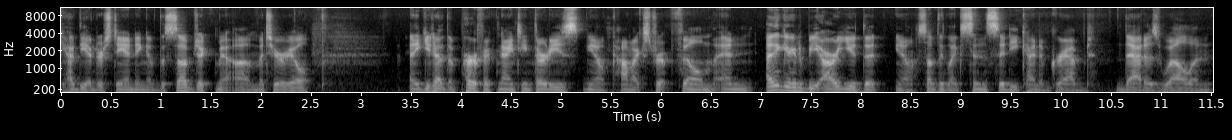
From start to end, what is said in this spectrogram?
had the understanding of the subject uh, material, I think you'd have the perfect 1930s, you know, comic strip film. And I think it could be argued that you know something like Sin City kind of grabbed that as well and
